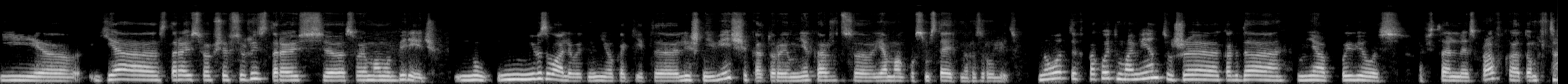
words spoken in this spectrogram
И э, я стараюсь вообще всю жизнь, стараюсь э, свою маму беречь. Ну, не взваливать на нее какие-то лишние вещи, которые, мне кажется, я могу самостоятельно разрулить. Но вот в какой-то момент уже, когда у меня появилась официальная справка о том, что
